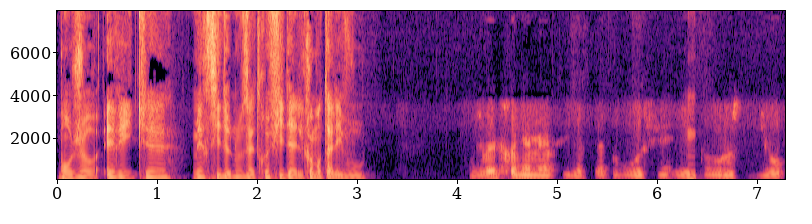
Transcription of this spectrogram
Bonjour Eric. Merci de nous être fidèles. Comment allez-vous? Je vais très bien, merci. J'espère que vous aussi et mm. tout le studio.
